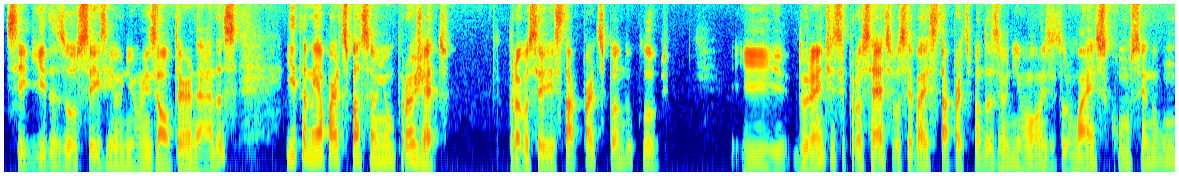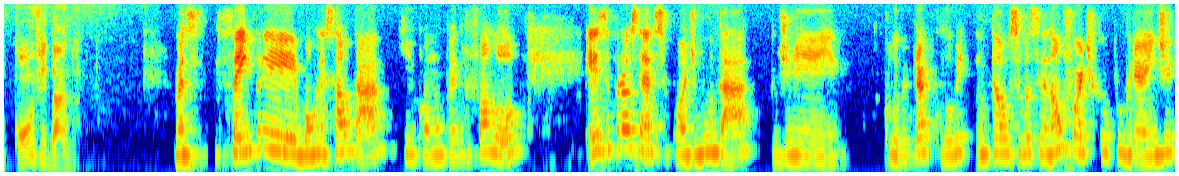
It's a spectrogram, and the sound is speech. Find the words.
seguidas ou seis reuniões alternadas e também a participação em um projeto para você estar participando do clube. E durante esse processo você vai estar participando das reuniões e tudo mais como sendo um convidado. Mas sempre bom ressaltar que, como o Pedro falou, esse processo pode mudar de clube para clube. Então, se você não for de Campo Grande,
